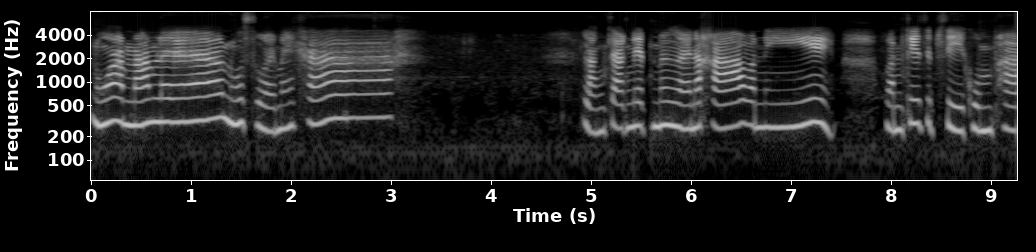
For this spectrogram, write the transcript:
หนูอาบน้ำแล้ว หนูสวยไหมคะ หลังจากเหน็ดเหนื่อยนะคะ วันนี้ วันที่ 14 กุมภา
